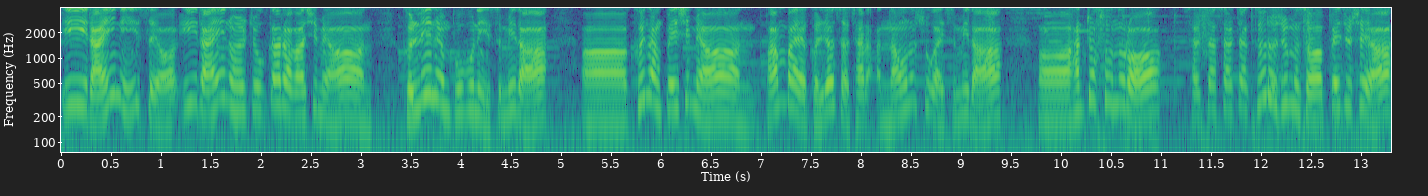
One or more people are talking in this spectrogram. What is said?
이 라인이 있어요. 이 라인을 쭉 따라가시면 걸리는 부분이 있습니다. 어, 그냥 빼시면 반바에 걸려서 잘 안 나오는 수가 있습니다. 어, 한쪽 손으로 살짝 살짝 들어주면서 빼주셔야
